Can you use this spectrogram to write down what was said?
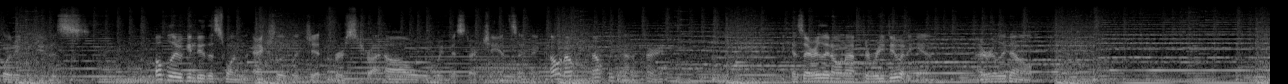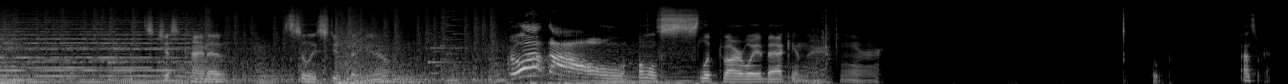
Hopefully we can do this. Hopefully we can do this one actually legit first try. Oh, we missed our chance, I think. Oh, no, no, we got it, alright. Because I really don't have to redo it again. I really don't. It's just kind of silly stupid, you know? Oh, no! Almost slipped our way back in there. Boop. That's okay.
